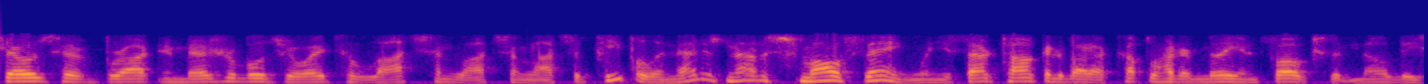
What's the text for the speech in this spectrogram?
shows have brought immeasurable joy to lots and lots and lots of people, and that is not a small thing. When you start talking about a couple hundred million folks that know these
